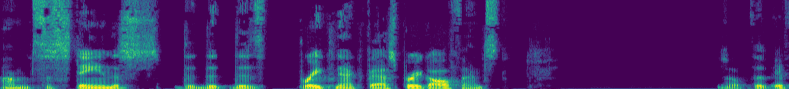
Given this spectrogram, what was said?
um, sustain this the, the, this breakneck fast break offense. So if the, if,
